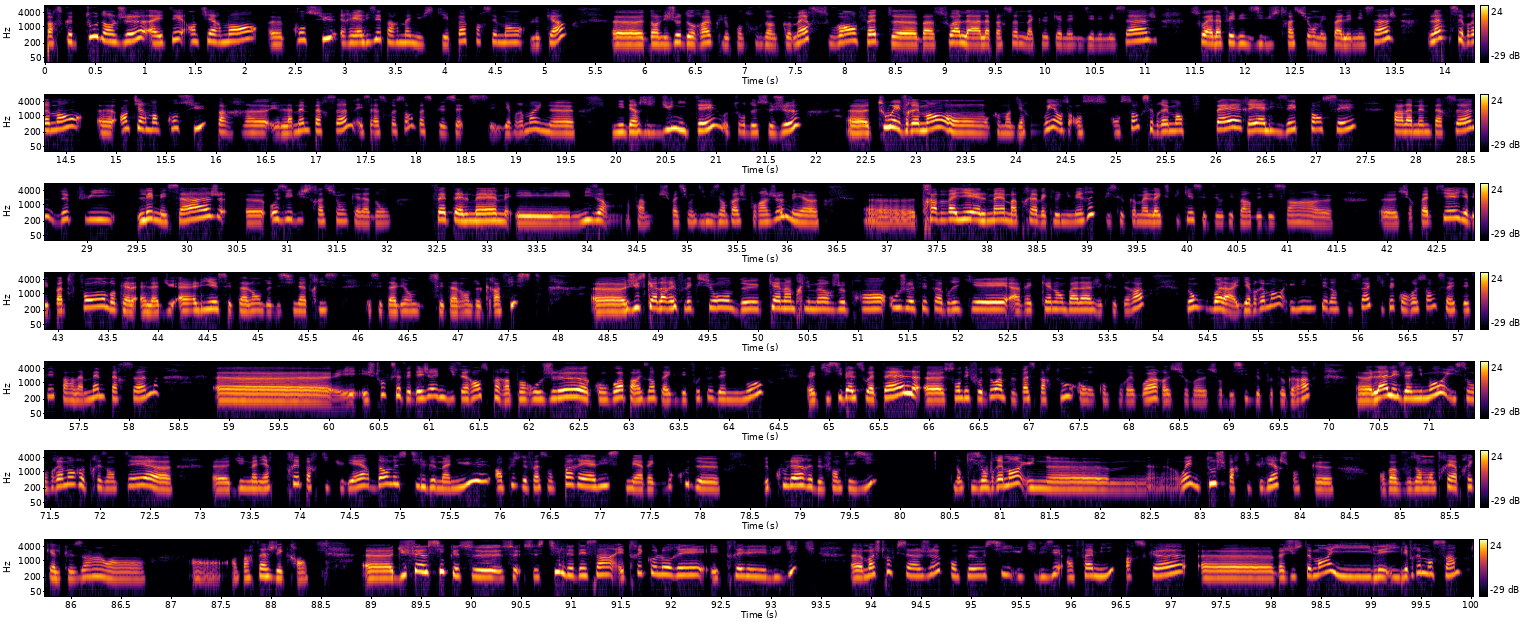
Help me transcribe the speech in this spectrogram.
parce que tout dans le jeu a été entièrement conçu et réalisé par Manu, ce qui n'est pas forcément le cas euh, dans les jeux d'oracle qu'on trouve dans le commerce. Souvent, en fait, euh, bah, soit la, personne n'a que canalisé les messages, soit elle a fait des illustrations mais pas les messages. Là, c'est vraiment euh, entièrement conçu par la même personne et ça se ressent parce que il y a vraiment une, énergie d'unité autour de ce jeu. tout est vraiment, comment dire, oui, on, on sent que c'est vraiment fait, réalisé, pensé par la même personne depuis les messages aux illustrations qu'elle a donc faite elle-même et mise en, enfin, je sais pas si on dit mise en page pour un jeu, mais euh, euh, elle-même après avec le numérique, puisque comme elle l'a expliqué, c'était au départ des dessins euh, euh, sur papier, il n'y avait pas de fond, donc elle, elle, a dû allier ses talents de dessinatrice et ses talents, ses talents de graphiste. Euh, jusqu'à la réflexion de quel imprimeur je prends, où je le fais fabriquer, avec quel emballage, etc. Donc voilà, il y a vraiment une unité dans tout ça qui fait qu'on ressent que ça a été fait par la même personne. Euh, et, je trouve que ça fait déjà une différence par rapport aux jeux qu'on voit par exemple avec des photos d'animaux euh, qui, si belles soient-elles, euh, sont des photos un peu passe-partout qu'on pourrait voir sur sur des sites de photographes. là, les animaux, ils sont vraiment représentés d'une manière très particulière dans le style de Manu, en plus de façon pas réaliste, mais avec beaucoup de, de couleurs et de fantaisie. Donc ils ont vraiment une ouais une touche particulière. Je pense que on va vous en montrer après quelques-uns en, en, partage d'écran. Euh, du fait aussi que ce, style de dessin est très coloré et très ludique, euh, moi je trouve que c'est un jeu qu'on peut aussi utiliser en famille parce que euh, bah, justement il est, il est vraiment simple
